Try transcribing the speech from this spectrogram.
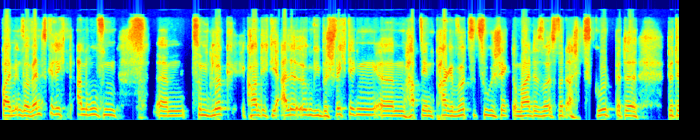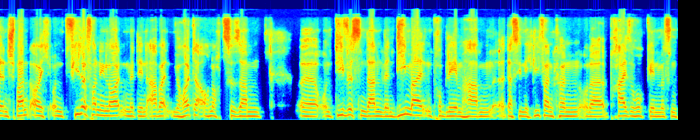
beim Insolvenzgericht anrufen. Ähm, zum Glück konnte ich die alle irgendwie beschwichtigen, ähm, habe denen ein paar Gewürze zugeschickt und meinte so, es wird alles gut, bitte, bitte entspannt euch. Und viele von den Leuten, mit denen arbeiten wir heute auch noch zusammen. Äh, und die wissen dann, wenn die mal ein Problem haben, äh, dass sie nicht liefern können oder Preise hochgehen müssen,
